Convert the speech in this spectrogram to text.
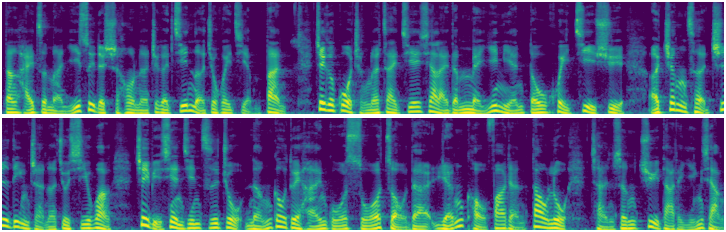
当孩子满一岁的时候呢，这个金额就会减半。这个过程呢，在接下来的每一年都会继续。而政策制定者呢，就希望这笔现金资助能够对韩国所走的人口发展道路产生巨大的影响。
